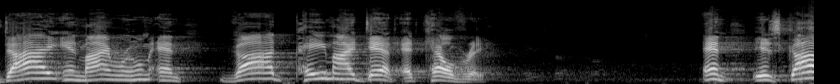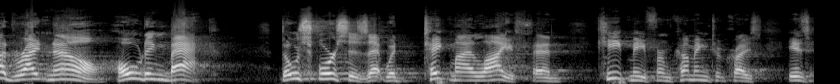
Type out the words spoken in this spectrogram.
die in my room and God pay my debt at Calvary? And is God right now holding back those forces that would take my life and keep me from coming to Christ, is,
